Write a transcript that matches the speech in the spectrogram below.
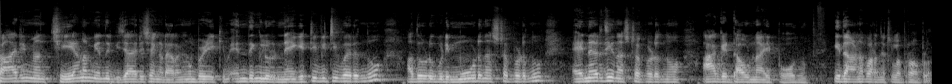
കാര്യം ഞാൻ ചെയ്യണം എന്ന് വിചാരിച്ച് അങ്ങോട്ട് ഇറങ്ങുമ്പോഴേക്കും എന്തെങ്കിലും ഒരു നെഗറ്റിവിറ്റി വരുന്നു. അതോടുകൂടി മൂഡ് നഷ്ടപ്പെടുന്നു. എനർജി നഷ്ടപ്പെടുന്നു. ആകെ ഡൗൺ ആയി പോകുന്നു. ഇതാണ് പറഞ്ഞിട്ടുള്ള പ്രോബ്ലം.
